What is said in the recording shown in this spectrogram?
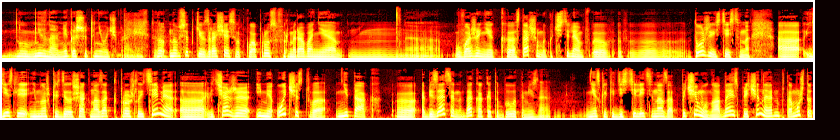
ну, не знаю, мне кажется, что это не очень правильная история. Но, но все-таки возвращаясь вот к вопросу формирования э, уважения к старшим и к учителям э, э, тоже, естественно. А если немножко сделать шаг назад к прошлой теме, ведь сейчас же имя отчество не так обязательно, да, как это было, там, не знаю, несколько десятилетий назад. Почему? Ну, одна из причин, наверное, потому что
